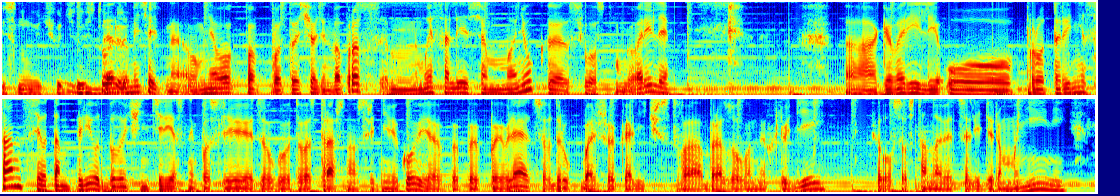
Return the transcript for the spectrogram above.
існуючу цю історию. Да, замечательно. У меня вот, вот еще один вопрос. Мы с Олесем Манюк, э, с философом, говорили, говорили о проторенессансе. Вот там период был очень интересный. После этого, этого страшного средневековья появляются вдруг большое количество образованных людей. Философ становится лидером мнений Э,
